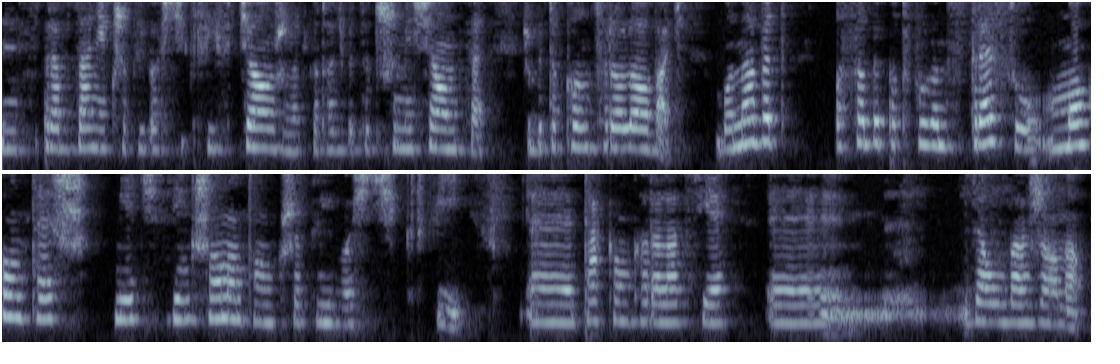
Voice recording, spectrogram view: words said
e, sprawdzanie krzepliwości krwi w ciąży, na przykład choćby co trzy miesiące, żeby to kontrolować, bo nawet osoby pod wpływem stresu mogą też mieć zwiększoną tą krzepliwość krwi. E, taką korelację e, zauważono.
